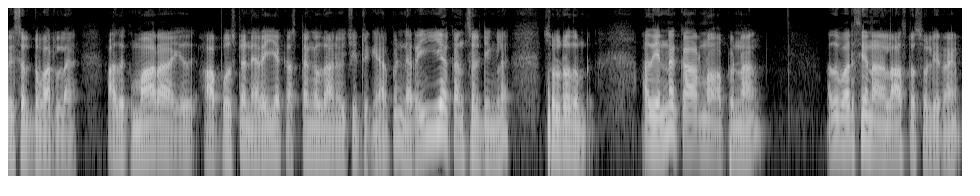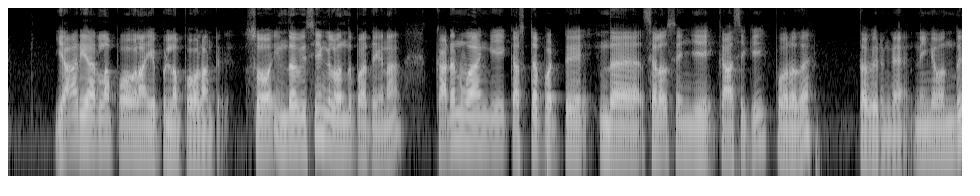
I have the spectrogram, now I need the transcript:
ரிசல்ட்டும் வரல. அதுக்கு மாறாக எது ஆப்போசிட்டாக நிறைய கஷ்டங்கள் தான் அனுபவிச்சிட்ருக்கேன். அப்படின்னு நிறைய கன்சல்ட்டிங்கில் சொல்கிறது உண்டு. அது என்ன காரணம் அப்படின்னா அது வரிசையை நான் லாஸ்ட்டை சொல்லிடுறேன். யார் யாரெல்லாம் போகலாம் எப்படிலாம் போகலான்ட்டு. ஸோ இந்த விஷயங்கள் வந்து பார்த்திங்கன்னா கடன் வாங்கி கஷ்டப்பட்டு இந்த செலவு செஞ்சு காசிக்கு போகிறத தவிருங்க. நீங்கள் வந்து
